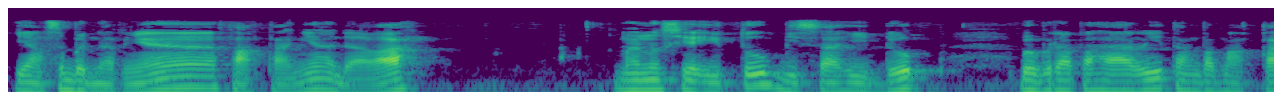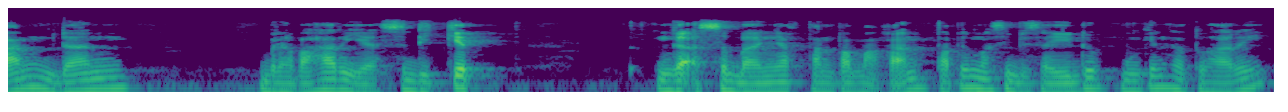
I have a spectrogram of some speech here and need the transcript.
yang sebenarnya faktanya adalah manusia itu bisa hidup beberapa hari tanpa makan dan berapa hari ya? Sedikit nggak sebanyak tanpa makan tapi masih bisa hidup mungkin satu hari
